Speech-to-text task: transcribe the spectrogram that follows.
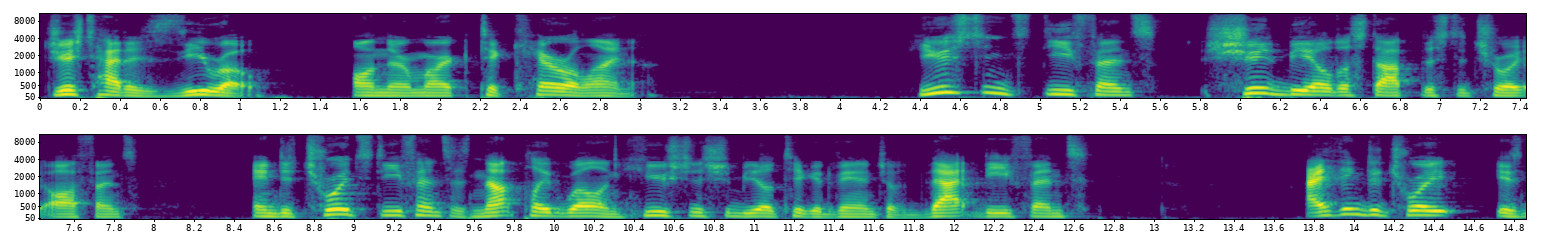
just had a 0 on their mark to Carolina. Houston's defense should be able to stop this Detroit offense. And Detroit's defense has not played well, and Houston should be able to take advantage of that defense. I think Detroit is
